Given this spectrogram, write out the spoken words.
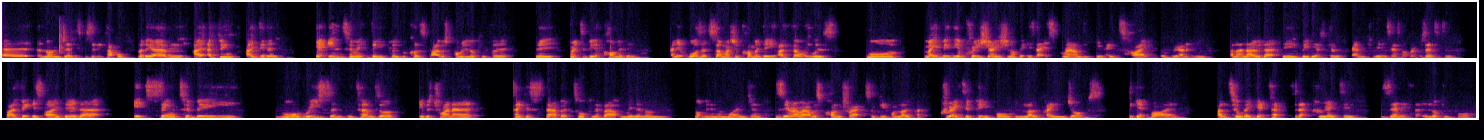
a, a non-gender specific couple. But um, I, I think I didn't get into it deeply because I was probably looking for the for it to be a comedy, and it wasn't so much a comedy. I felt it was more maybe the appreciation of it is that it's grounded in a type of reality. And I know that the BDSM community says not representative, but I think this idea that it seemed to be more recent in terms of it was trying to take a stab at talking about minimum, not minimum wage, and zero hours contracts and people on low, pa- creative people in low paying jobs to get by until they get to, to that creative zenith that they're looking for.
